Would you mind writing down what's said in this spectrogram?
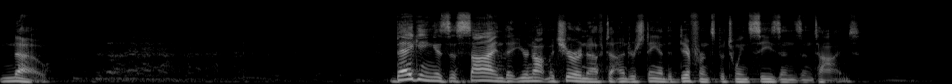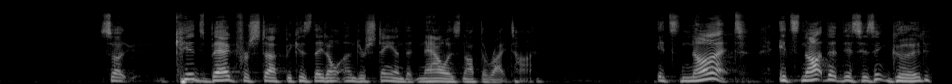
No. Begging is a sign that you're not mature enough to understand the difference between seasons and times. So kids beg for stuff because they don't understand that now is not the right time. It's not it's not that this isn't good.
